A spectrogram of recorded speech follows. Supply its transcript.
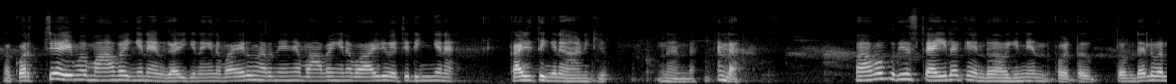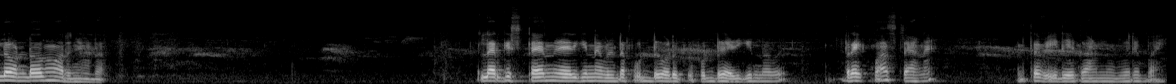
കുറച്ച് കഴിയുമ്പോൾ മാവ ഇങ്ങനെയാണ് കഴിക്കുന്നത്. ഇങ്ങനെ വയറ് നിറഞ്ഞു കഴിഞ്ഞാൽ മാവ ഇങ്ങനെ വായിൽ വെച്ചിട്ട് ഇങ്ങനെ കഴുത്തിങ്ങനെ കാണിക്കും. വേണ്ട വേണ്ട. പാവ പുതിയ സ്റ്റൈലൊക്കെ ഉണ്ട്. അവക്കിനി തൊണ്ടയിൽ വല്ലതും ഉണ്ടോ എന്ന് പറഞ്ഞുകൂടാ. എല്ലാവർക്കും ഇഷ്ടമെന്ന് വിചാരിക്കുന്ന അവരുടെ ഫുഡ് കൊടുക്കും ഫുഡ് കഴിക്കുന്നത്. ബ്രേക്ക്ഫാസ്റ്റാണ് അടുത്ത വീഡിയോ കാണുന്നത് വരെ ബൈ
